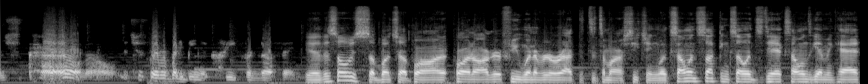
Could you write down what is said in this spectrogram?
It's just, I don't know. It's just everybody being a creep for nothing. Yeah, there's always a bunch of porn- pornography whenever we're at the tomorrow's teaching. Like someone's sucking someone's dick, someone's giving head,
